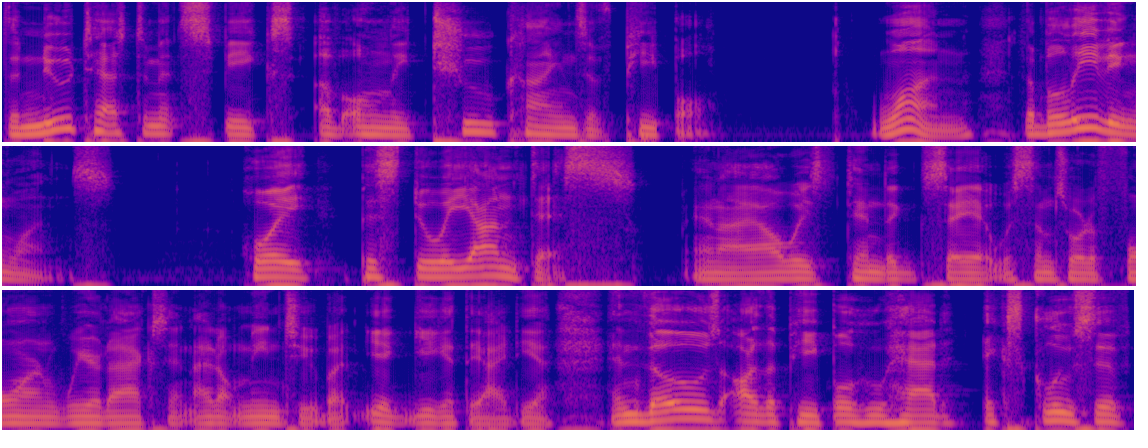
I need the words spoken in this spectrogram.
the New Testament speaks of only two kinds of people. One, the believing ones, hoi pisteuontes. And I always tend to say it with some sort of foreign, weird accent. I don't mean to, but you, you, get the idea. And those are the people who had exclusive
